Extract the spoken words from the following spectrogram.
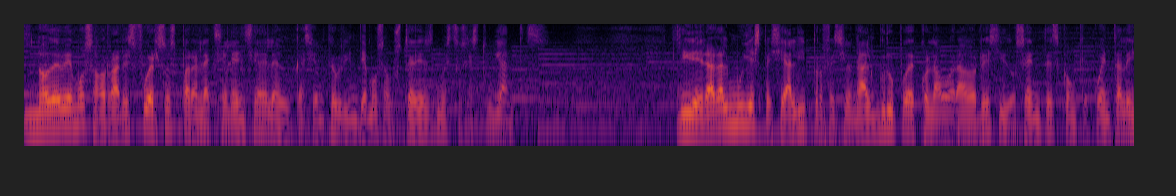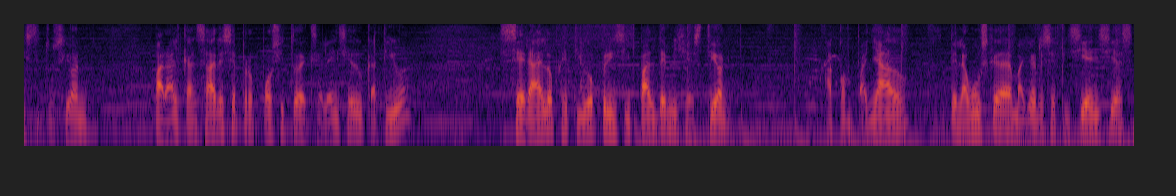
no debemos ahorrar esfuerzos para la excelencia de la educación que brindemos a ustedes, nuestros estudiantes. Liderar al muy especial y profesional grupo de colaboradores y docentes con que cuenta la institución para alcanzar ese propósito de excelencia educativa será el objetivo principal de mi gestión, acompañado de la búsqueda de mayores eficiencias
